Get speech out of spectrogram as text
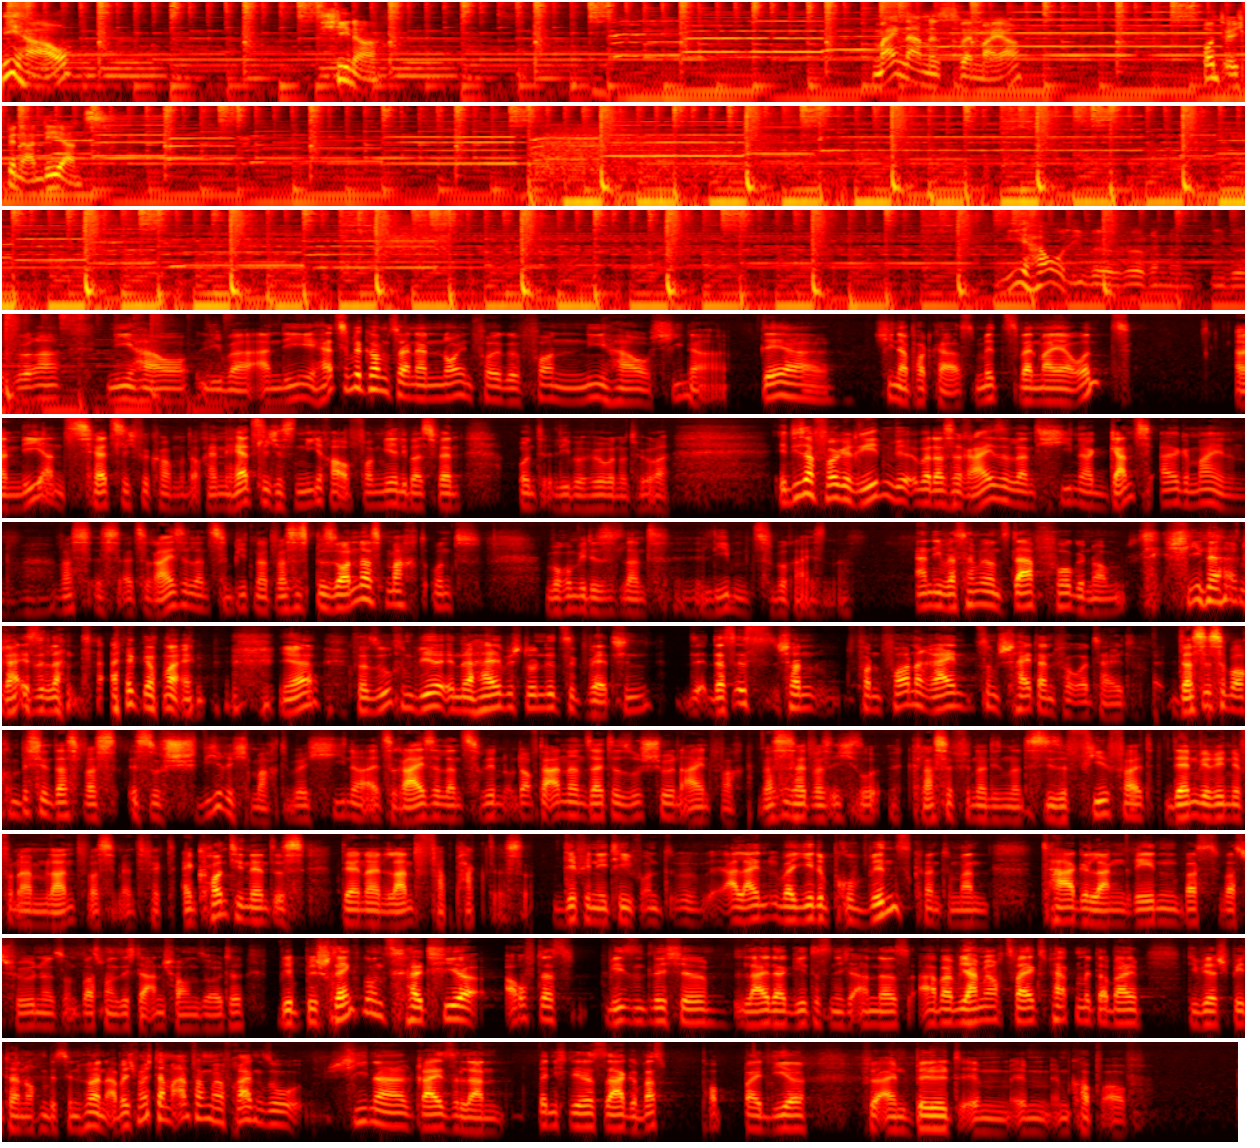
Ni hao. China. Mein Name ist Sven Meyer. Und ich bin Andi Jans. Ni hao, liebe Hörerinnen und liebe Hörer. Ni hao, lieber Andi. Herzlich willkommen zu einer neuen Folge von Ni hao China, der China-Podcast mit Sven Meyer und Andi Jans, herzlich willkommen und auch ein herzliches Nihau von mir, lieber Sven und liebe Hörerinnen und Hörer. In dieser Folge reden wir über das Reiseland China ganz allgemein, was es als Reiseland zu bieten hat, was es besonders macht und warum wir dieses Land lieben zu bereisen. Andi, was haben wir uns da vorgenommen? China, Reiseland allgemein. Ja, versuchen wir in eine halbe Stunde zu quetschen. Das ist schon von vornherein zum Scheitern verurteilt. Das ist aber auch ein bisschen das, was es so schwierig macht, über China als Reiseland zu reden und auf der anderen Seite so schön einfach. Das ist halt, was ich so klasse finde an diesem Land, ist diese Vielfalt, denn wir reden hier von einem Land, was im Endeffekt ein Kontinent ist, der in ein Land verpackt ist. Definitiv. Und äh, allein über jede Provinz könnte man tagelang reden, was, was schön ist und was man sich da anschauen sollte. Wir beschränken uns halt hier auf das Wesentliche. Leider geht es nicht anders. Aber wir haben ja auch zwei Experten mit dabei, die wir später noch ein bisschen hören. Aber ich möchte am Anfang mal fragen, so China-Reiseland, wenn ich dir das sage, was poppt bei dir für ein Bild im, im, im Kopf auf?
